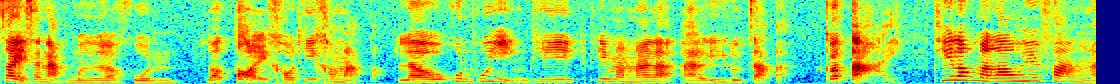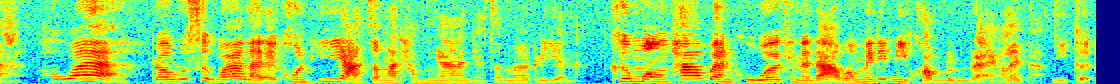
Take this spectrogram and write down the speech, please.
ใส่สนับมือคุณ แล้วต่อยเขาที่ขมับอะแล้วคุณผู้หญิงที่ที่มาม่าละอารีรู้จักอะก็ตาย ที่เรามาเล่าให้ฟังอะ ราะว่าเรารู้สึกว่าหลาย ๆ คนที่อยากจะมาทำงานอยากจะมาเรียนอะคือมองภาพแวนคูเวอร์แคนาดาว่าไม่ได้มีความรุนแรงอะไรแบบนี้เกิด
